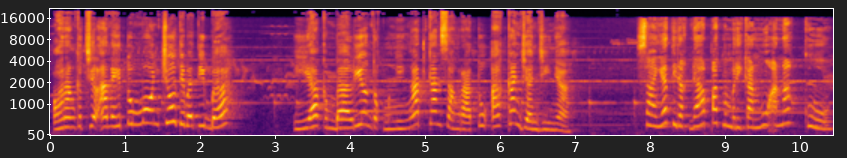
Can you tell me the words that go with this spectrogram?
orang kecil aneh itu muncul tiba-tiba. Ia kembali untuk mengingatkan sang ratu akan janjinya. Saya tidak dapat memberikanmu anakku.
